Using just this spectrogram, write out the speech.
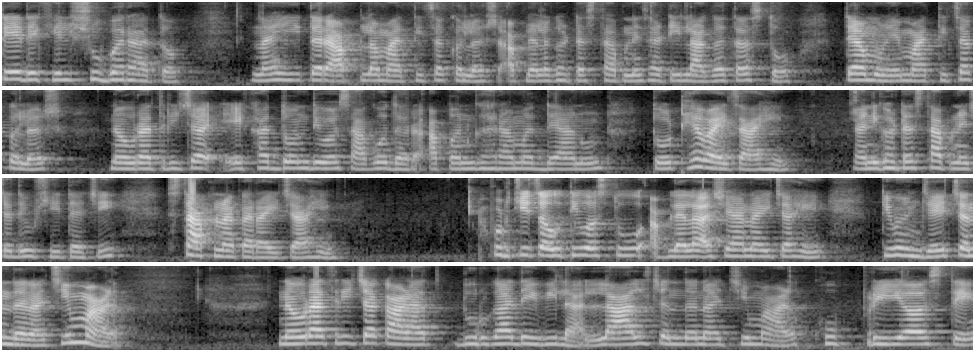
ते देखील शुभ राहतं. नाही तर आपला मातीचा कलश आपल्याला घटस्थापनेसाठी लागत असतो. त्यामुळे मातीचा कलश नवरात्रीच्या एखाद दोन दिवस अगोदर आपण घरामध्ये आणून तो ठेवायचा आहे आणि घटस्थापनेच्या दिवशी त्याची स्थापना करायची आहे. पुढची चौथी वस्तू आपल्याला अशी आणायची आहे ती म्हणजे चंदनाची माळ. नवरात्रीच्या काळात दुर्गा देवीला लाल चंदनाची माळ खूप प्रिय असते.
